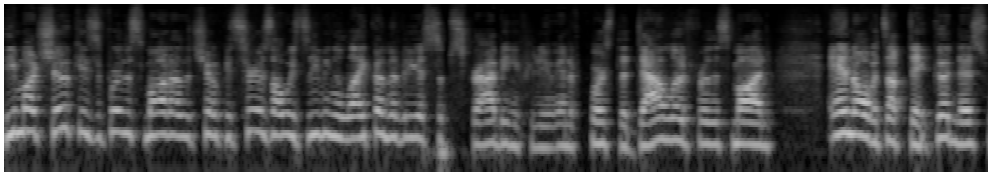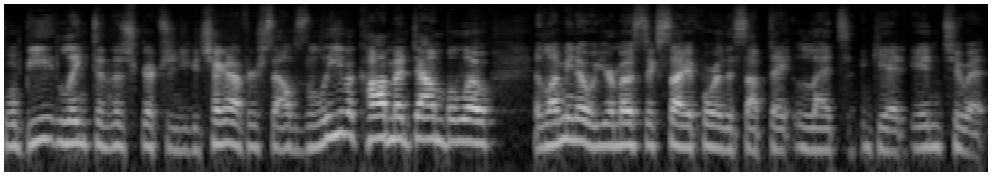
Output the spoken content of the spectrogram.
the mod showcase for this mod on the show, consider as always leaving a like on the video, subscribing if you're new, and of course the download for this mod and all of its update goodness will be linked in the description. You can check it out for yourselves leave a comment down below and let me know what you're most excited for this update. Let's get into it.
